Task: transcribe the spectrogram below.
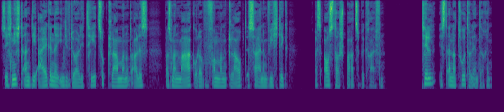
sich nicht an die eigene Individualität zu klammern und alles, was man mag oder wovon man glaubt, es sei einem wichtig, als austauschbar zu begreifen. Till ist ein Naturtalent darin.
